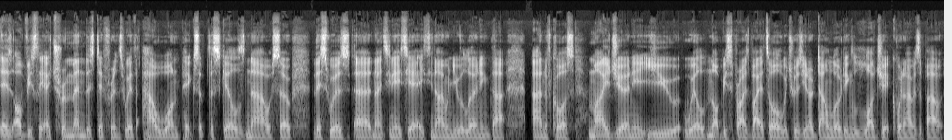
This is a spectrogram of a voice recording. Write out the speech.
is obviously a tremendous difference with how one picks up the skills now. So this was uh, 1988, 89 when you were learning that, and of course my journey you will not be surprised by at all, which was you know downloading Logic when I was about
